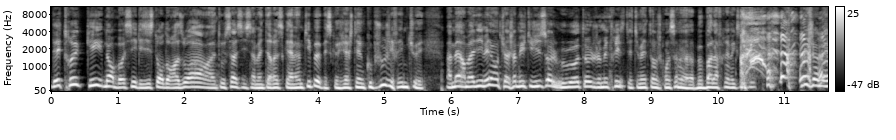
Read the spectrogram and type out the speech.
Des trucs qui... Non, bah aussi, des histoires de rasoir, euh, tout ça, si ça m'intéresse quand même un petit peu, parce que j'ai acheté un coupe-chou, j'ai failli me tuer. Ma mère m'a dit, mais non, tu as jamais utilisé ça. Je dis, attends, je maîtrise. Tu m'étonnes, je commence à me balafrer avec ça. plus jamais.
